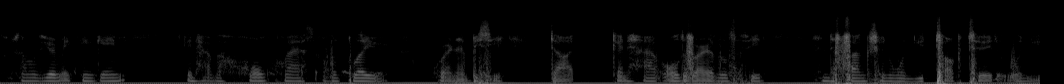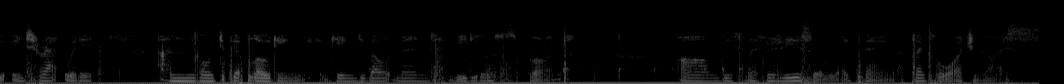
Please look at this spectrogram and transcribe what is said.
For example if you're making a game you can have a whole class of a player or an NPC that can have all the variables of it and the function when you talk to it when you interact with it I'm going to be uploading game development videos but um, this is my first video so I th thanks for watching guys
